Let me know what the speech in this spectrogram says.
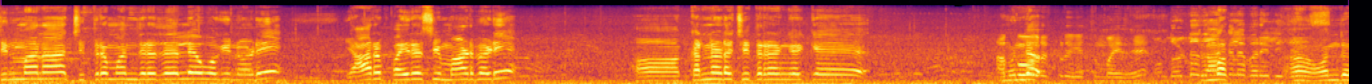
ಸಿನಿಮಾನ ಚಿತ್ರಮಂದಿರದಲ್ಲೇ ಹೋಗಿ ನೋಡಿ. ಯಾರು ಪೈರಸಿ ಮಾಡಬೇಡಿ. ಕನ್ನಡ ಚಿತ್ರರಂಗಕ್ಕೆ ಮುಂದೆ ತುಂಬ ಇದೆ. ಒಂದು ದೊಡ್ಡ ದಾಖಲೆ ಬರೀಲಿ ಒಂದು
